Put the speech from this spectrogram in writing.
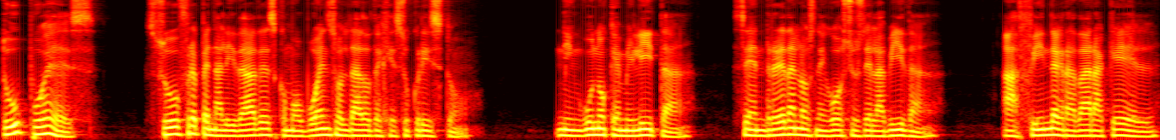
Tú, pues, sufre penalidades como buen soldado de Jesucristo. Ninguno que milita se enreda en los negocios de la vida a fin de agradar a aquel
